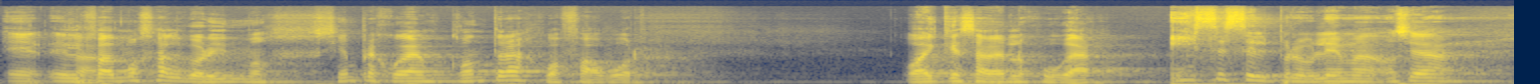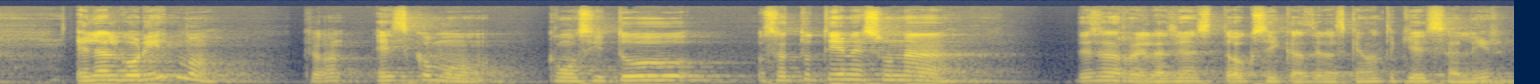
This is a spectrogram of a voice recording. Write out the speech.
El, famoso algoritmo, ¿siempre juega en contra o a favor? ¿O hay que saberlo jugar? Ese es el problema, o sea, el algoritmo es como, como si tú, o sea, tú tienes una de esas relaciones tóxicas de las que no te quieres salir,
